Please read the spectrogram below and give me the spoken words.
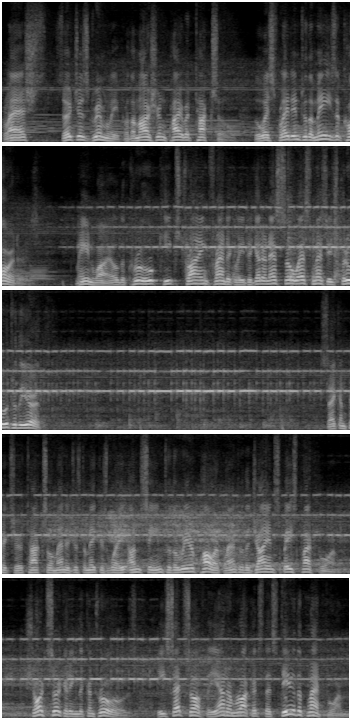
Flash searches grimly for the Martian pirate Toxo, who has fled into the maze of corridors. Meanwhile, the crew keeps trying frantically to get an SOS message through to the Earth. Second picture, Toxo manages to make his way unseen to the rear power plant of the giant space platform. Short circuiting the controls, he sets off the atom rockets that steer the platform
